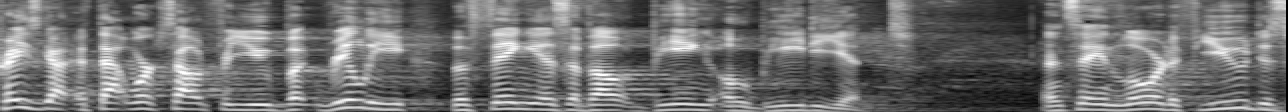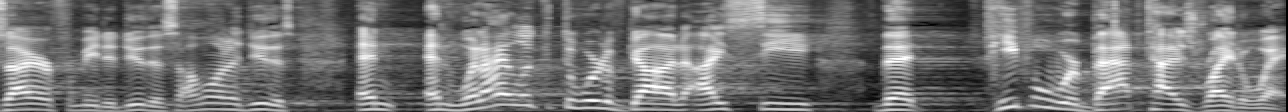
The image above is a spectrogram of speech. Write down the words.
Praise God if that works out for you, but really the thing is about being obedient and saying, Lord, if you desire for me to do this, I want to do this. And, and when I look at the Word of God, I see that people were baptized right away.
